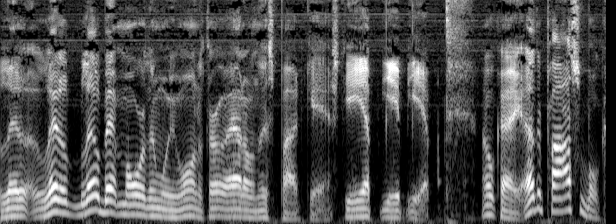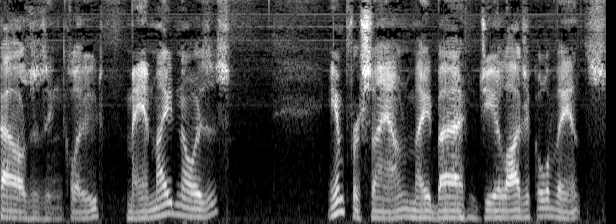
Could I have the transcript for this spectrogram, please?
little, little, little bit more than we want to throw out on this podcast. Yep, yep, yep. Okay, other possible causes include man-made noises, infrasound made by geological events,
